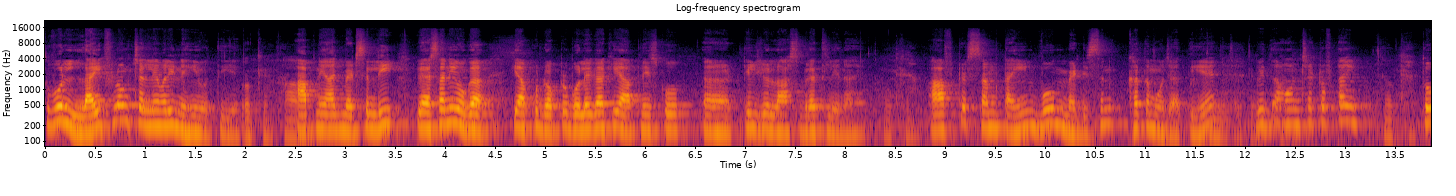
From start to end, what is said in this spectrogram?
तो वो लाइफ लॉन्ग चलने वाली नहीं होती है। Okay, हाँ. आपने आज मेडिसिन ली तो ऐसा नहीं होगा कि आपको डॉक्टर बोलेगा कि आपने इसको टिल योर लास्ट ब्रेथ लेना है। आफ्टर सम टाइम वो मेडिसिन ख़त्म हो जाती है with the onset of time तो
